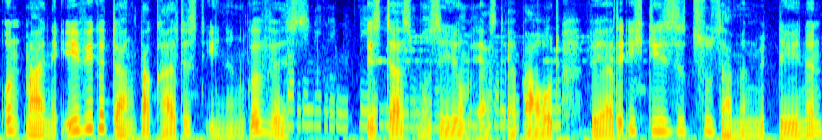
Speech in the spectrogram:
und meine ewige Dankbarkeit ist Ihnen gewiss. Ist das Museum erst erbaut, werde ich diese zusammen mit denen,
